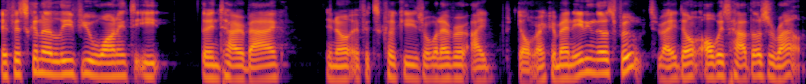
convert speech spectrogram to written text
If it's going to leave you wanting to eat the entire bag, you know, if it's cookies or whatever, I don't recommend eating those foods, right? Don't always have those around.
